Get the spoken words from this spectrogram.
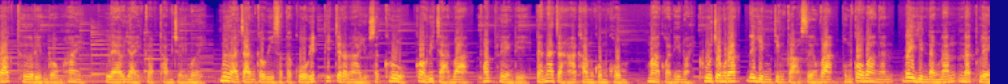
รักเธอรินรมให้ แล้วใหญ่กลับทำเฉยเมย เมื่ออาจารย์กวีสัตโกวิทพิจารณาอยู่สักครู่ ก็วิจารณ์ว่าพล็อตเพลงดี แต่น่าจะหาคำคมๆมากกว่านี้หน่อย ครูจงรักได้ยินจึงกล่าวเสริมว่า ผมก็ว่างั้น ได้ยินดังนั้นนักเพลง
